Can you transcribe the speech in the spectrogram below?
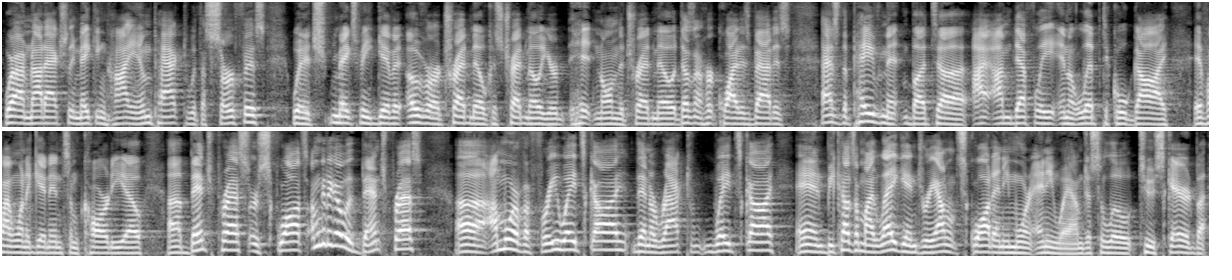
where I'm not actually making high impact with a surface, which makes me give it over a treadmill because treadmill, you're hitting on the treadmill. It doesn't hurt quite as bad as, as the pavement, but uh, I, am definitely an elliptical guy if I want to get in some cardio. Uh, bench press or squats, I'm going to go with bench press. Uh, I'm more of a free weights guy than a racked weights guy. And because of my leg injury, I don't squat anymore anyway. I'm just a little too scared. But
